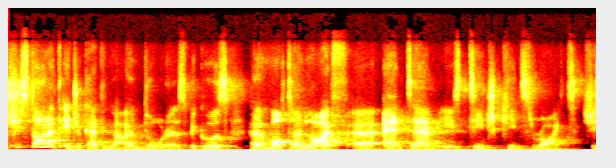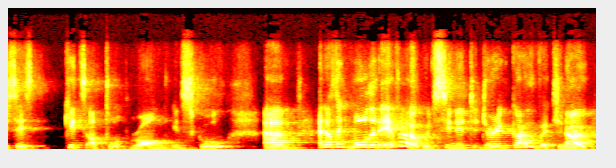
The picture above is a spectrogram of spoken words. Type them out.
she started educating her own daughters because her motto in life, uh, Antam, is teach kids right. She says kids are taught wrong in school. Um, and I think more than ever, we've seen it during COVID. You know,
